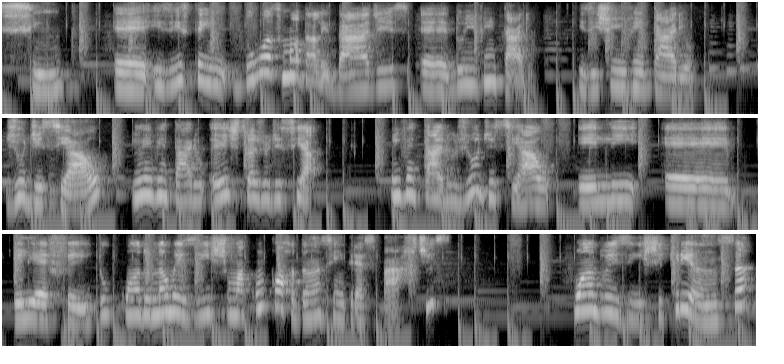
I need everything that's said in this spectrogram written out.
Sim, é, existem duas modalidades é, do inventário. Existe o inventário judicial e o inventário extrajudicial. O inventário judicial, ele é, ele é feito quando não existe uma concordância entre as partes, quando existe criança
